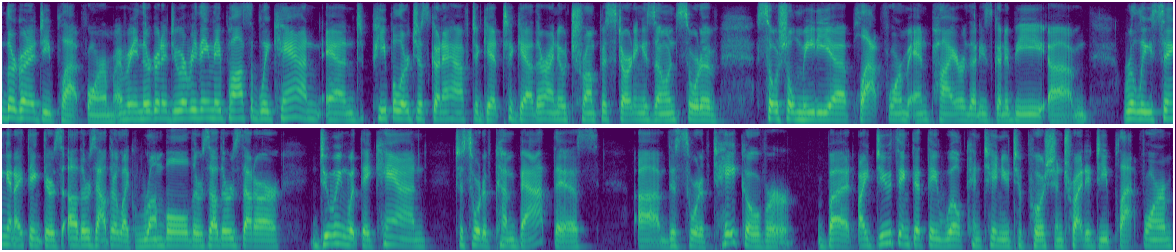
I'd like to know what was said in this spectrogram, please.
they're going to deplatform. I mean, they're going to do everything they possibly can, and people are just going to have to get together. I know Trump is starting his own sort of social media platform empire that he's going to be um, releasing, and I think there's others out there like Rumble. There's others that are doing what they can to sort of combat this um, this sort of takeover. But I do think that they will continue to push and try to deplatform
